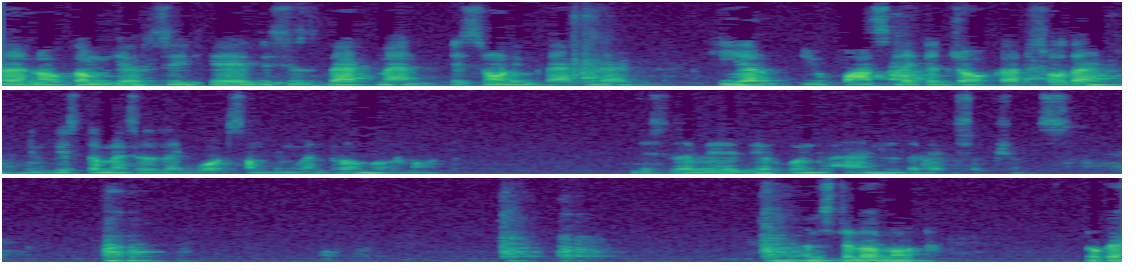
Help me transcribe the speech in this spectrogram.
Okay, now come here. See hey this is batman. It's not impact that. Here you pass like a joker so that it gives the message like what something went wrong or not. This is the way we are going to handle the exceptions. Understand or not? Okay.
